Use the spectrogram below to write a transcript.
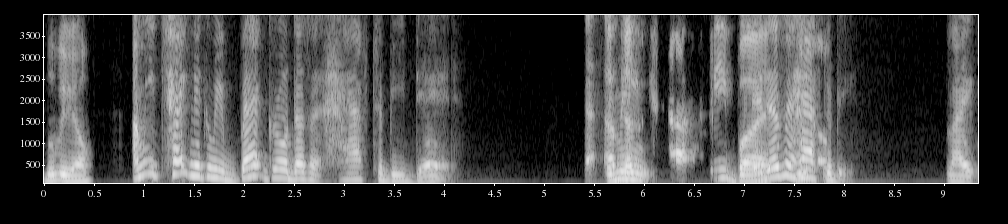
blue video I mean, technically, Batgirl doesn't have to be dead. I it mean, doesn't have to be but it doesn't have know, to be. Like,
